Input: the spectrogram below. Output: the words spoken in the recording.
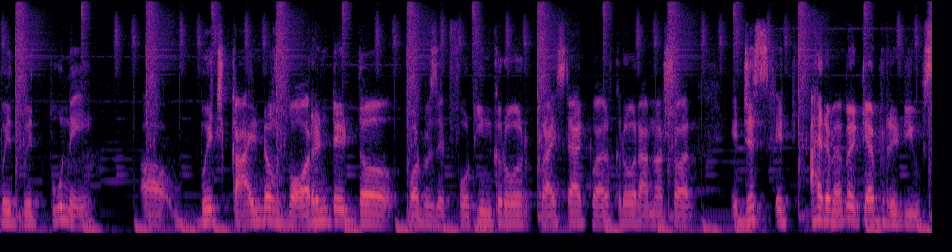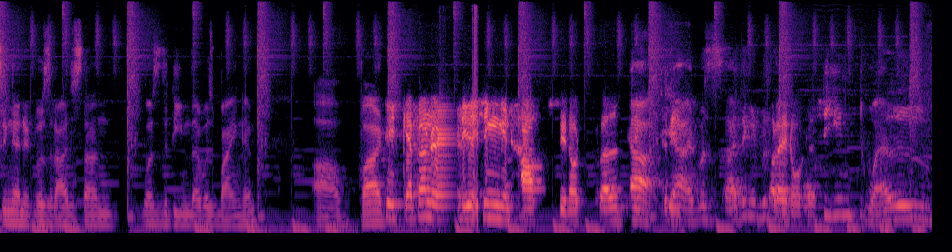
with with Pune, uh, which kind of warranted the what was it 14 crore price tag 12 crore? I'm not sure. It just it i remember it kept reducing and it was rajasthan was the team that was buying him. Uh, but it kept on reducing in half you know 12 yeah yeah it was i think it was like 14 12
